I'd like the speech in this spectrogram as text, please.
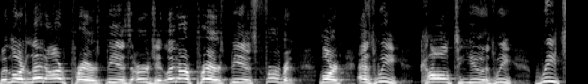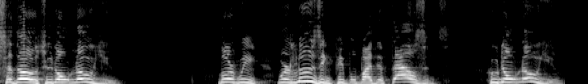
But Lord, let our prayers be as urgent. Let our prayers be as fervent, Lord, as we call to you, as we reach to those who don't know you. Lord, we, we're losing people by the thousands who don't know you.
